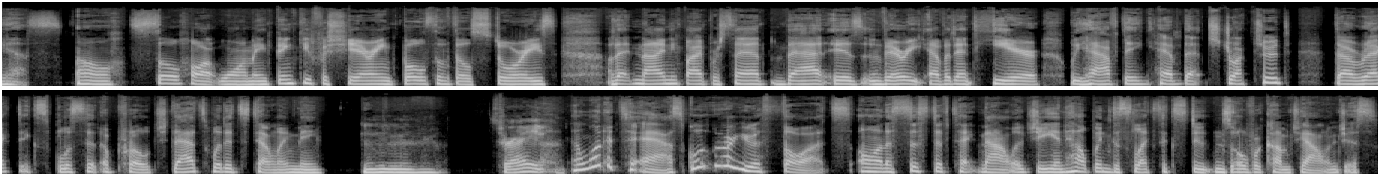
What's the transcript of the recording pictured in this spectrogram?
Yes. Oh, so heartwarming. Thank you for sharing both of those stories. That 95%, that is very evident here. We have to have that structured, direct, explicit approach. That's what it's telling me. Mm, that's right. I wanted to ask, what are your thoughts on assistive technology and helping dyslexic students overcome challenges?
